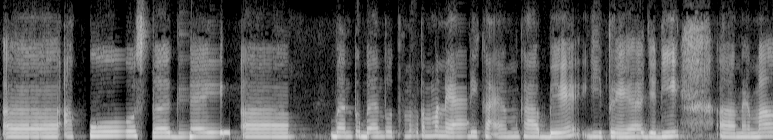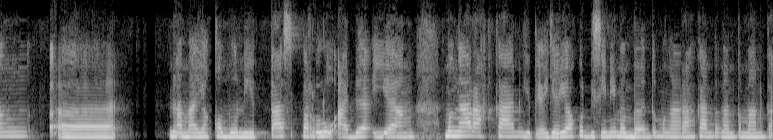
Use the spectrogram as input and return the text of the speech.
Uh, aku sebagai uh, bantu-bantu teman-teman ya di KMKB gitu ya. Jadi uh, memang uh, namanya komunitas perlu ada yang mengarahkan gitu ya. Jadi aku di sini membantu mengarahkan teman-teman ke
